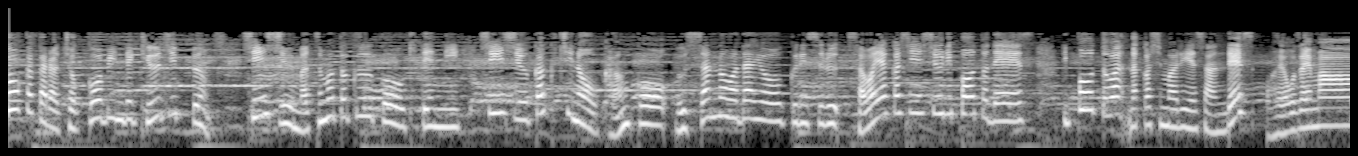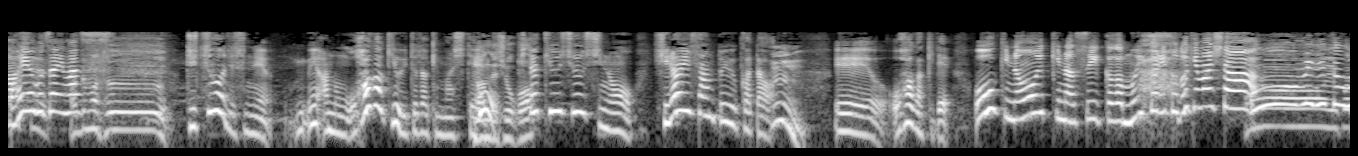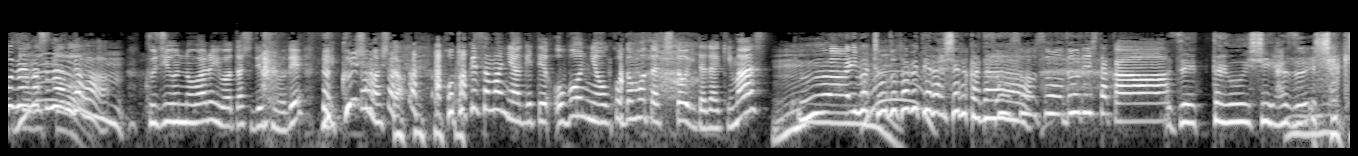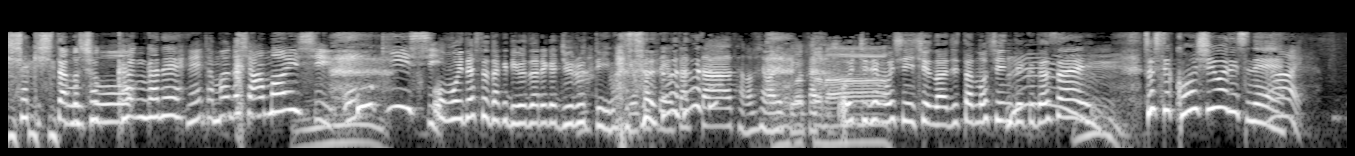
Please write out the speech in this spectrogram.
福岡から直行便で90分、信州松本空港を起点に、信州各地の観光、物産の話題をお送りする、爽やか信州リポートです。リポートは中島理恵さんです。おはようございます。おはようございます。ます。実はですね、めあの、おはがきをいただきまして、何でしょうか？北九州市の平井さんという方、うん。えーおはがきで、大きな大きなスイカが6日に届きました。おめでとうございますなんだ。うん、くじ運の悪い私ですので、びっくりしました。仏様にあげてお盆にお子供たちといただきます。うわー今ちょうど食べてらっしゃるかな。そうそうそう、どうでしたか？絶対美味しいはず。シャキシャキしたあの食感がね。ね、玉出し甘いし、大きいし。よ思い出しただけでよだれがジュルって言います。かったよかった。楽しまれてよかったた。お家でも新酒の味楽しんでください。そして今週はですね、はい。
